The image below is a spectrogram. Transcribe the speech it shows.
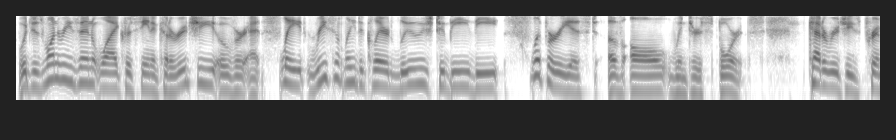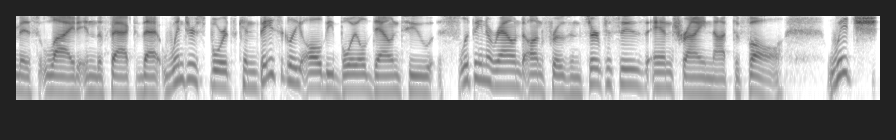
which is one reason why Christina Cauterucci over at Slate recently declared luge to be the slipperiest of all winter sports. Cauterucci's premise lied in the fact that winter sports can basically all be boiled down to slipping around on frozen surfaces and trying not to fall, which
